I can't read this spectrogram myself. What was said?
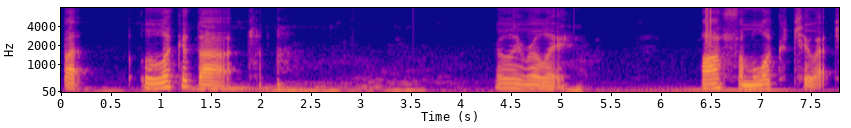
But look at that. Really, really awesome look to it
